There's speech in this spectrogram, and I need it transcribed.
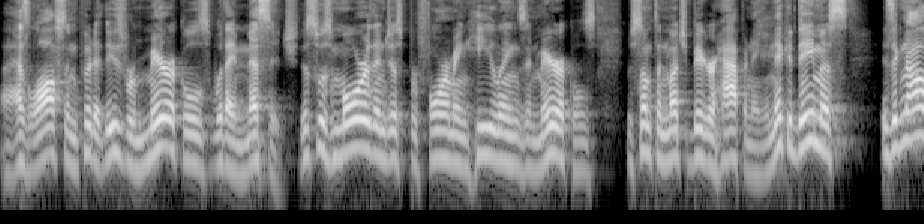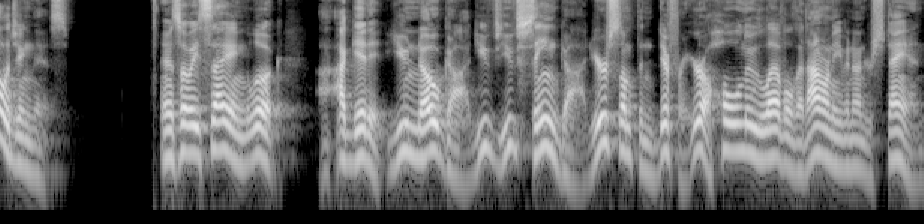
as Lawson put it, these were miracles with a message. This was more than just performing healings and miracles. There's something much bigger happening. And Nicodemus is acknowledging this. And so he's saying, Look, I get it. You know God. You've, you've seen God. You're something different. You're a whole new level that I don't even understand.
